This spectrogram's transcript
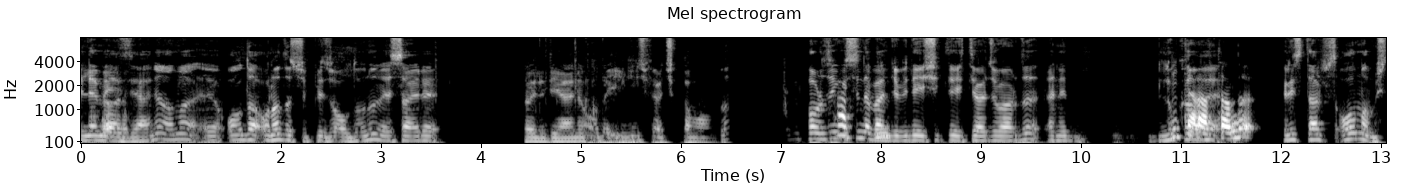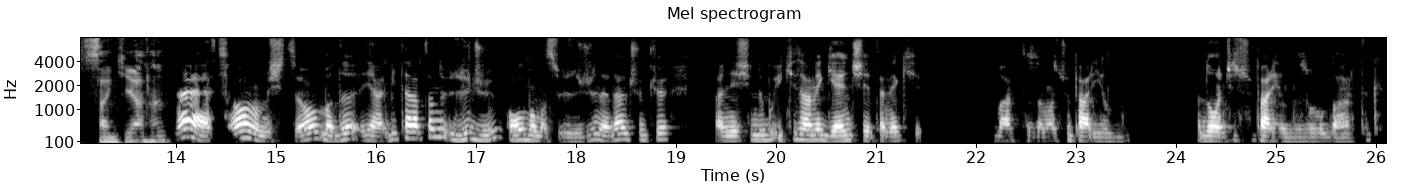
Bilemeyiz. Doğru. yani ama, eee, o da ona da sürpriz olduğunu vs. söyledi yani. O da ilginç bir açıklama oldu. Porzingis'in de bence bir değişikliğe ihtiyacı vardı. Hani, Bir Luka ve taraftan da Kristaps olmamıştı sanki ya. Hı. Evet, olmamıştı, olmadı. Yani bir taraftan da üzücü, olmaması üzücü. Neden? Çünkü, hani, şimdi bu 2 tane genç yetenek baktığın zaman süper yıldız. Doncic süper yıldız oldu artık.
